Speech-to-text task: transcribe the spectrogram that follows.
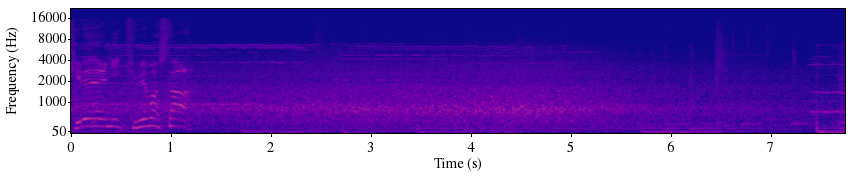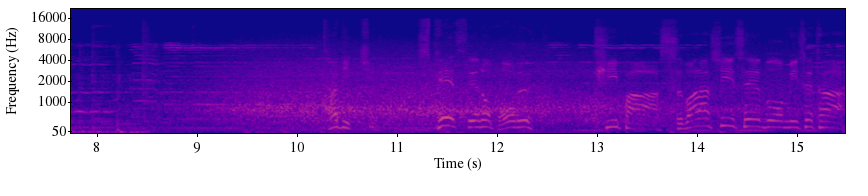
綺麗に決めました。タディッチスペースへのボール。キーパー素晴らしいセーブを見せた。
